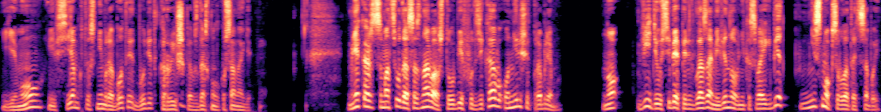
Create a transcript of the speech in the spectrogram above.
ему и всем, кто с ним работает, будет крышка, вздохнул Кусанаги. Мне кажется, Мацуда осознавал, что, убив Фудзикаву, он не решит проблему. Но видя у себя перед глазами виновника своих бед, не смог совладать с собой.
